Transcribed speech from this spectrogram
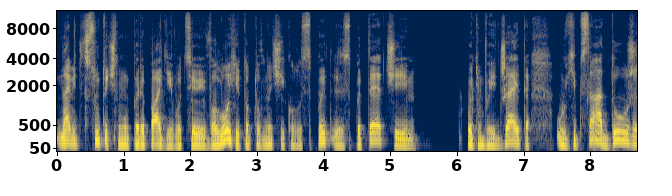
навіть в сутичному перепаді цієї вологі, тобто вночі, коли спите, чи потім виїжджаєте, у гіпса дуже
